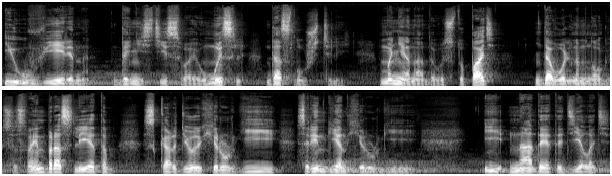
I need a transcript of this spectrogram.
и уверенно донести свою мысль до слушателей. Мне надо выступать довольно много со своим браслетом, с кардиохирургией, с рентген-хирургией – и надо это делать,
